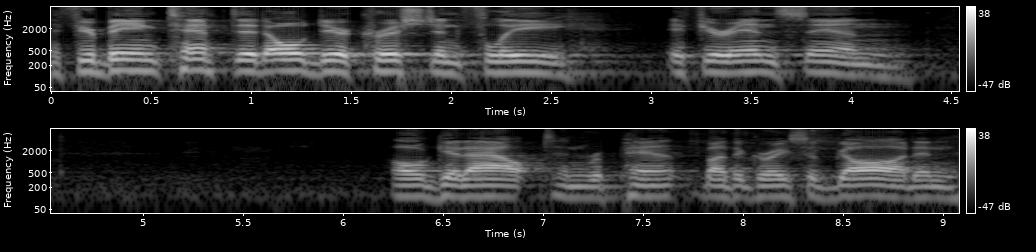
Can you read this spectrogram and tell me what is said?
If you're being tempted, oh dear Christian, flee. If you're in sin, oh, get out and repent by the grace of God and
